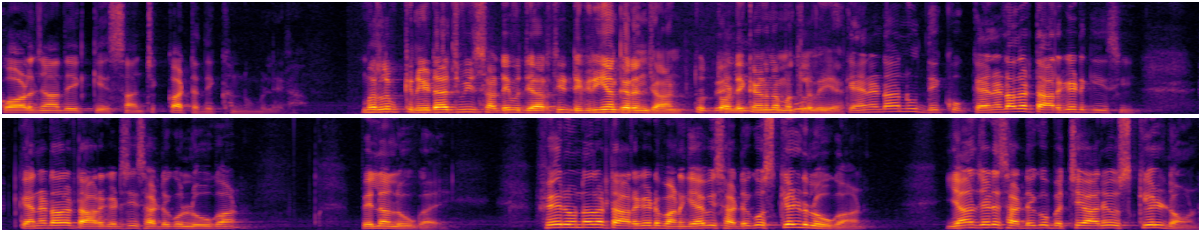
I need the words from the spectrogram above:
ਕਾਲਜਾਂ ਦੇ ਕੇਸਾਂ 'ਚ ਘੱਟ ਦੇਖਣ ਨੂੰ ਮਿਲੇਗਾ। ਮਤਲਬ ਕੈਨੇਡਾ 'ਚ ਵੀ ਸਾਡੇ ਵਿਦਿਆਰਥੀ ਡਿਗਰੀਆਂ ਕਰਨ ਜਾਣ ਤਾਂ ਤੁਹਾਡੇ ਕਹਿਣ ਦਾ ਮਤਲਬ ਇਹ ਹੈ। ਕੈਨੇਡਾ ਨੂੰ ਦੇਖੋ ਕੈਨੇਡਾ ਦਾ ਟਾਰਗੇਟ ਕੀ ਸੀ? ਕੈਨੇਡਾ ਦਾ ਟਾਰਗੇਟ ਸੀ ਸਾਡੇ ਕੋਲ ਲੋਕ ਆਣ ਪਹਿਲਾਂ ਲੋਕ ਆਏ। ਫਿਰ ਉਹਨਾਂ ਦਾ ਟਾਰਗੇਟ ਬਣ ਗਿਆ ਵੀ ਸਾਡੇ ਕੋਲ ਸਕਿਲਡ ਲੋਕ ਆਣ ਜਾਂ ਜਿਹੜੇ ਸਾਡੇ ਕੋਲ ਬੱਚੇ ਆ ਰਹੇ ਉਹ ਸਕਿਲਡ ਆਉਣ।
